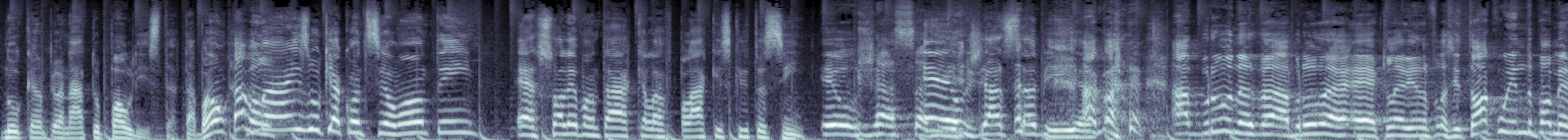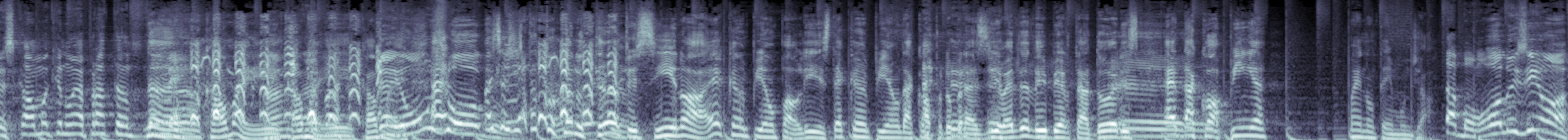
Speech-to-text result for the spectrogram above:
no Campeonato Paulista, tá bom? Tá bom. Mas o que aconteceu ontem é só levantar aquela placa escrito assim. Eu já sabia. Eu já sabia. Agora, a Bruna, a Bruna é, Clariana falou assim: toca o hino do Palmeiras, calma que não é pra tanto Não, também. calma aí, calma aí, calma Ganhou aí. um É, jogo. Mas a gente tá tocando tanto esse hino, ó. É campeão paulista, é campeão da Copa do Brasil, é da Libertadores, é da Copinha, mas não tem Mundial. Tá bom. Ô, Luizinho, ó,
